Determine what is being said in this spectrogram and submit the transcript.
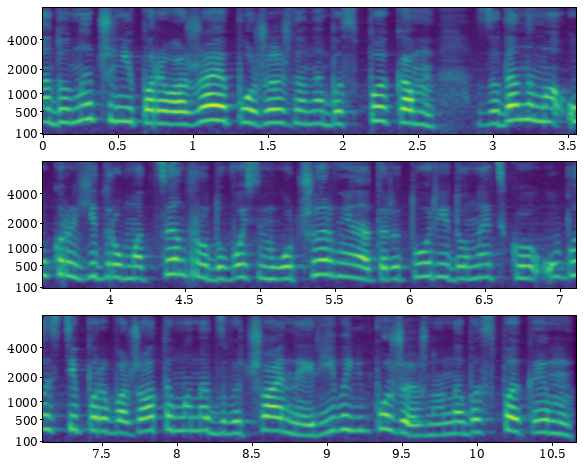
На Донеччині переважає пожежна небезпека. За даними Укргідрометцентру, до 8 червня на території Донецької області переважатиме надзвичайний рівень пожежної небезпеки.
